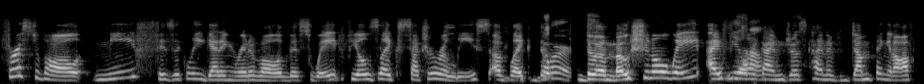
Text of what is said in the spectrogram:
first of all me physically getting rid of all of this weight feels like such a release of like the course. the emotional weight i feel Yeah. like i'm just kind of dumping it off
